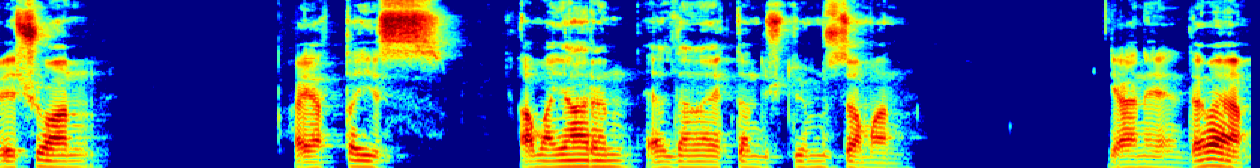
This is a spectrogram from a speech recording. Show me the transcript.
ve şu an hayattayız. Ama yarın elden ayaktan düştüğümüz zaman yani değil mi?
